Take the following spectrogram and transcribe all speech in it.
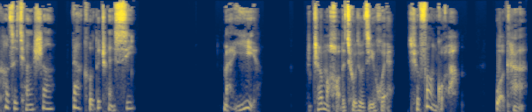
靠在墙上，大口的喘息。满意，这么好的求救机会却放过了，我看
